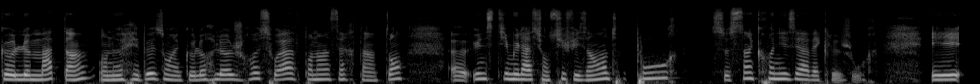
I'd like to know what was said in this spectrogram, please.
que le matin, on aurait besoin que l'horloge reçoive pendant un certain temps euh, une stimulation suffisante pour se synchroniser avec le jour. Et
